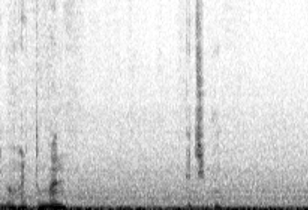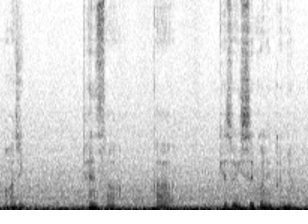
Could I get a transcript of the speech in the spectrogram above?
이번 활동은 끝이고 뭐 아직 팬사가 계속 있을 거니까요.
